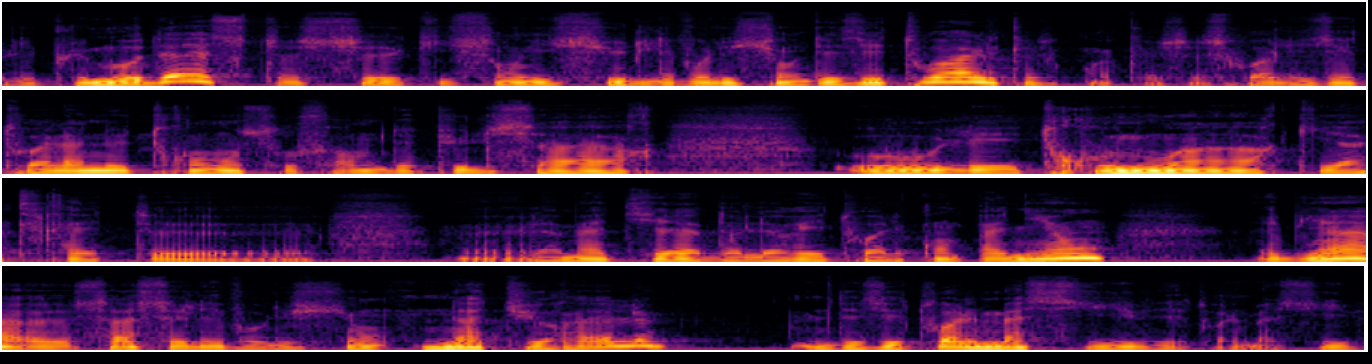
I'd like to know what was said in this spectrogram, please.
les plus modestes, ceux qui sont issus de l'évolution des étoiles, que, que ce soit les étoiles à neutrons sous forme de pulsars ou les trous noirs qui accrètent euh, euh, la matière de leur étoile compagnon, eh bien, euh, ça, c'est l'évolution naturelle des étoiles massives. Les étoiles massives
